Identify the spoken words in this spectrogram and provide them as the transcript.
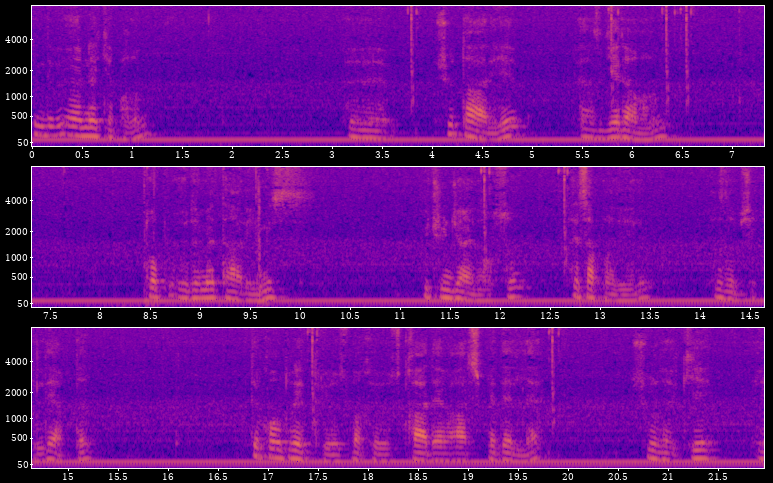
Şimdi bir örnek yapalım. Ee, şu tarihi biraz geri alalım. Toplu ödeme tarihimiz 3. ayda olsun. Hesapla diyelim. Hızlı bir şekilde yaptı. Bir de kontrol ettiriyoruz. Bakıyoruz KDV hariç bedelle şuradaki e,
